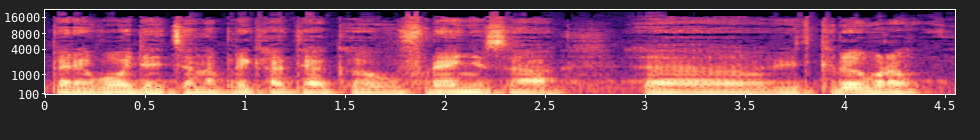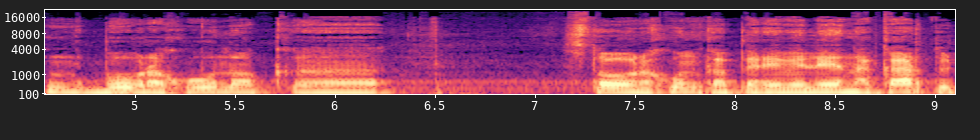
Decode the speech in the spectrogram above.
переводяться, наприклад, як у Френіса, е, відкрив був рахунок. е, з того рахунка перевели на карту,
